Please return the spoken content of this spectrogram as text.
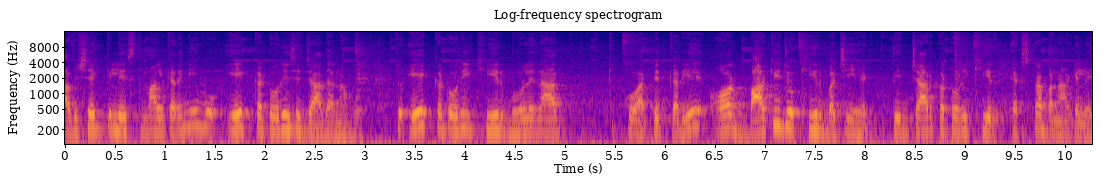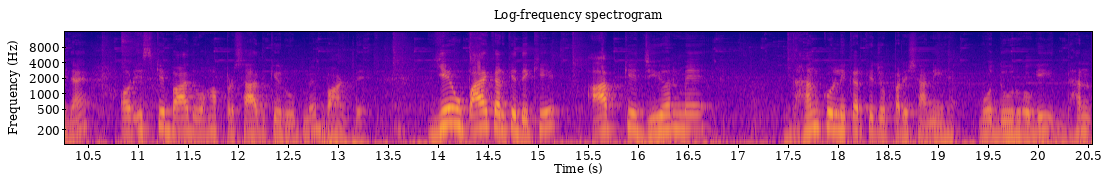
अभिषेक के लिए इस्तेमाल करेंगे, वो एक कटोरी से ज़्यादा ना हो। तो एक कटोरी खीर भोलेनाथ को अर्पित करिए और बाकी जो खीर बची है, तीन चार कटोरी खीर एक्स्ट्रा बना के ले जाएँ और इसके बाद वहाँ प्रसाद के रूप में बांट दें। ये उपाय करके देखिए, आपके जीवन में धन को लेकर के जो परेशानी है, वो दूर होगी। धन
